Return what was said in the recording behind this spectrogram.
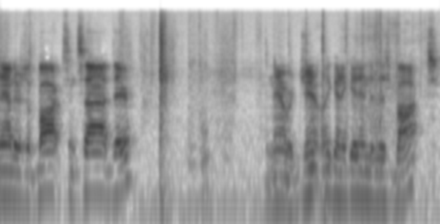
Now there's a box inside there. And now we're gently going to get into this box.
